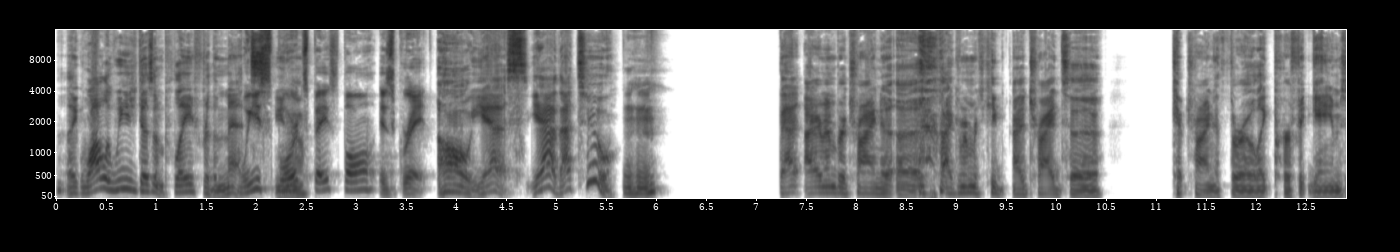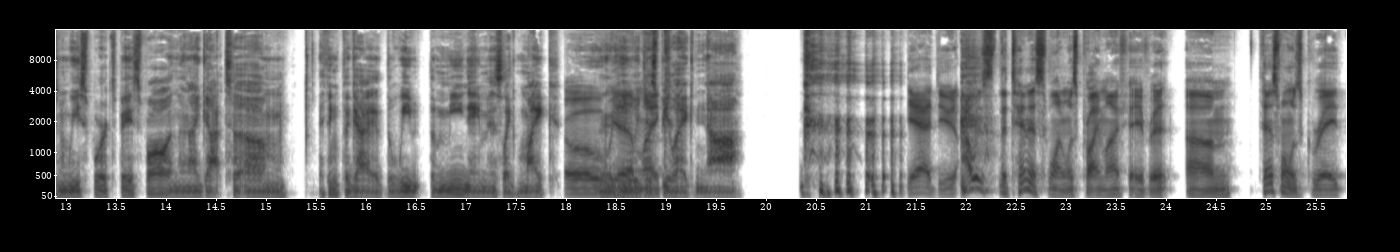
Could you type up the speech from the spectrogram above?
Like Waluigi doesn't play for the Mets. Wii you know? Sports Baseball is great. Oh yes, yeah, that too. Mm-hmm. That I remember trying to. Uh, I remember to keep. I tried to kept trying to throw like perfect games in Wii Sports Baseball, and then I got to. um I think the guy, the Wii, the me name is like Mike. Oh and yeah, he would Mike. just be like, nah. yeah, dude. I was the tennis one was probably my favorite. Um, tennis one was great,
